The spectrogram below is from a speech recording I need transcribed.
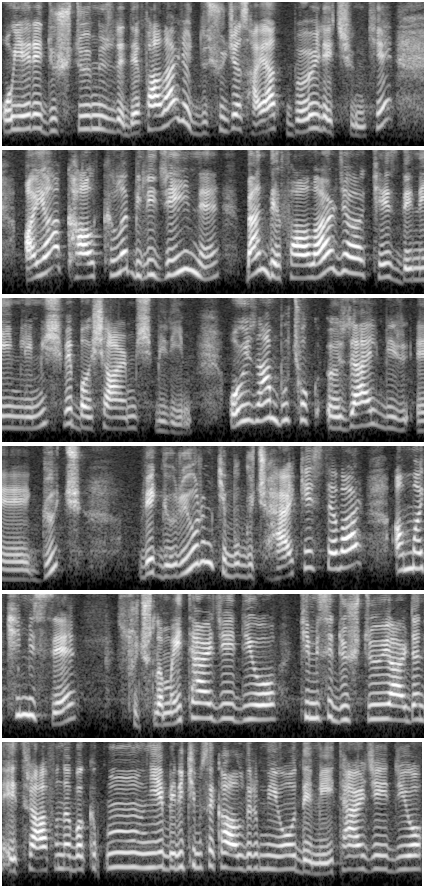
o yere düştüğümüzde defalarca düşeceğiz. Hayat böyle çünkü. Ayağa kalkılabileceğini ben defalarca kez deneyimlemiş ve başarmış biriyim. O yüzden bu çok özel bir e, güç. Ve görüyorum ki bu güç herkeste var ama kimisi suçlamayı tercih ediyor. Kimisi düştüğü yerden etrafına bakıp "Hmm, niye beni kimse kaldırmıyor demeyi tercih ediyor.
